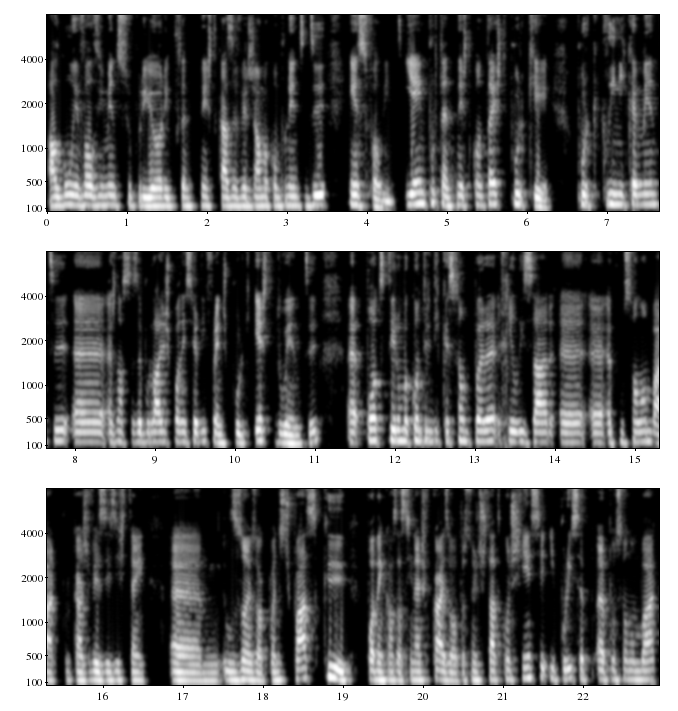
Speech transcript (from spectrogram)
algum envolvimento superior e, portanto, neste caso haver já uma componente de encefalite. E é importante neste contexto porquê? Porque clinicamente uh, as nossas abordagens podem ser diferentes, porque este doente uh, pode ter uma contraindicação para realizar a, a, a punção lombar, porque às vezes existem um, lesões ocupantes de espaço que podem causar sinais focais ou alterações do estado de consciência e por isso a, a punção lombar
